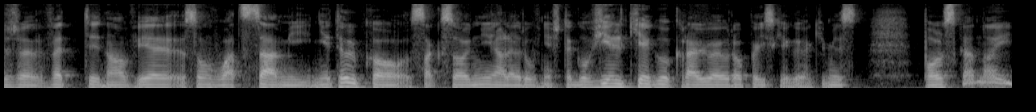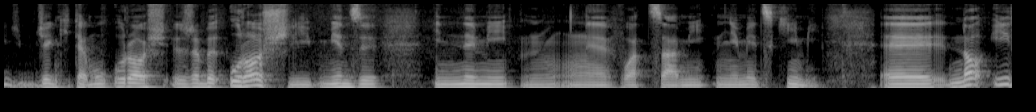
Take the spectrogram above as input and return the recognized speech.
że Wettynowie są władcami nie tylko Saksonii, ale również tego wielkiego kraju europejskiego, jakim jest Polska, no i dzięki temu, uroś, żeby urośli między innymi mm, władcami niemieckimi. E, no i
